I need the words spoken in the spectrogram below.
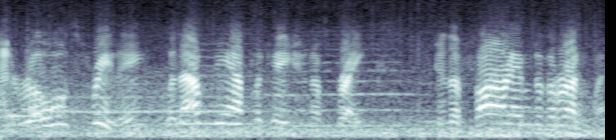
and rolls freely without the application of brakes to the far end of the runway.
